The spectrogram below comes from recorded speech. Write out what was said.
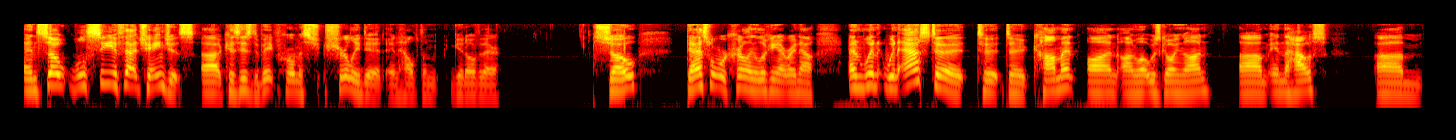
And so we'll see if that changes, because uh, his debate performance surely did and helped him get over there. So that's what we're currently looking at right now. And when when asked to to, to comment on on what was going on um, in the House, um,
